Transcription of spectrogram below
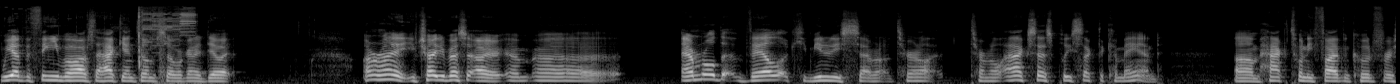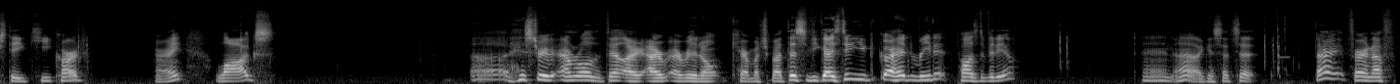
We have the thingy bobs to hack into them, so we're gonna do it. All right, you've tried your best. All right, um, uh, Emerald Vale Community Center, Terminal access, please select the command. Um, hack 25 and code first aid key card. All right. Logs. Uh, history of Emerald. I, I, I really don't care much about this. If you guys do, you could go ahead and read it. Pause the video. And uh, I guess that's it. All right. Fair enough.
